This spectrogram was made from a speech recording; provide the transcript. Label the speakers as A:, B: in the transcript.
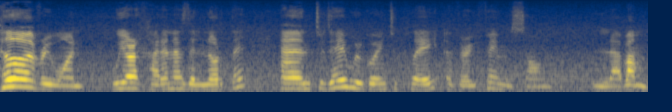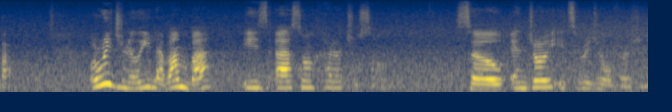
A: Hello everyone, we are Jaranas del Norte and today we're going to play a very famous song, La Bamba. Originally, La Bamba is a son jarocho song, so enjoy its original version.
